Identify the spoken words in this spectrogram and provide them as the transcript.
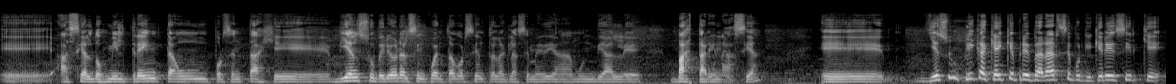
eh, hacia el 2030 un porcentaje bien superior al 50% de la clase media mundial eh, va a estar en Asia. Eh, y eso implica que hay que prepararse porque quiere decir que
